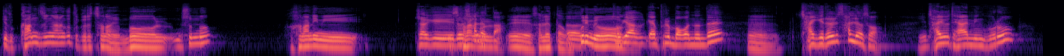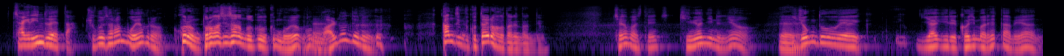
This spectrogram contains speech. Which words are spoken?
그래도 간증하는 것도 그렇잖아요. 뭘 무슨 뭐 하나님이 자기를 사랑을- 살렸다. 예, 살렸다고. 어, 그러면 독약 애플을 먹었는데 예. 자기를 살려서 자유 대한민국으로 자기를 인도했다. 죽은 사람 뭐야 그럼? 그럼 돌아가신 사람도 그, 그 뭐야? 그 말도 안 되는. 간증도 그따위로 하고 다닌다는데요. 제가 봤을 때 김현희는요. 예. 이 정도의 이야기를 거짓말을 했다면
